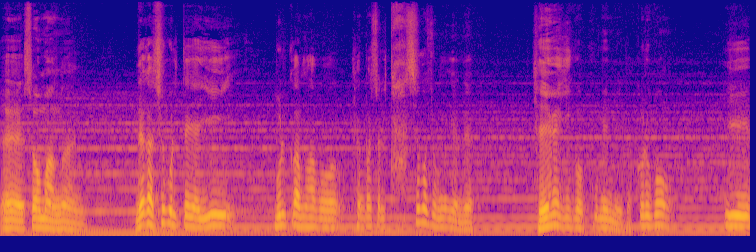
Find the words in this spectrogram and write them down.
예, 소망은 내가 죽을 때에 이 물감하고 캔버스를 다 쓰고 죽는 게 내 계획이고 꿈입니다. 그리고 이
